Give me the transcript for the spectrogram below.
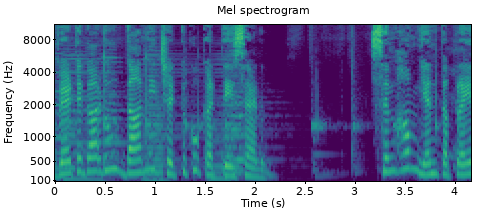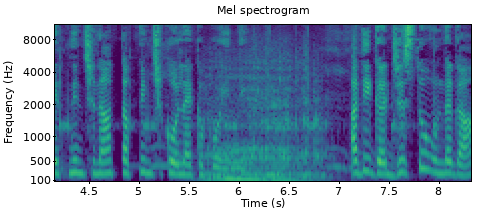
వేటగాడు దాన్ని చెట్టుకు కట్టేశాడు. సింహం ఎంత ప్రయత్నించినా తప్పించుకోలేకపోయింది. అది గర్జిస్తూ ఉండగా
